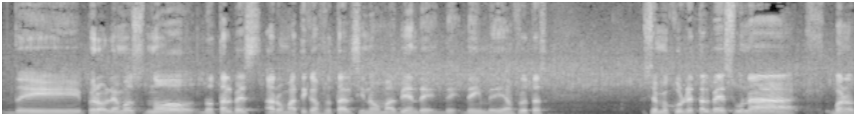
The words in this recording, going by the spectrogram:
de pero hablemos no, no tal vez aromática frutal, sino más bien de, de, de inmediatas frutas. Se me ocurre tal vez una, bueno,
